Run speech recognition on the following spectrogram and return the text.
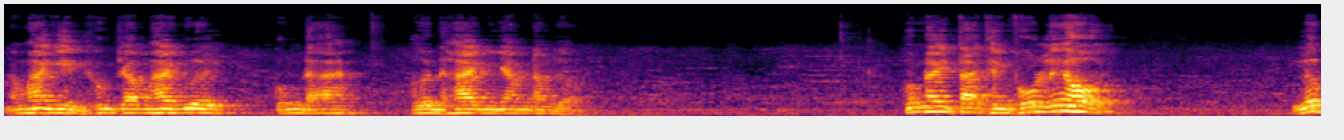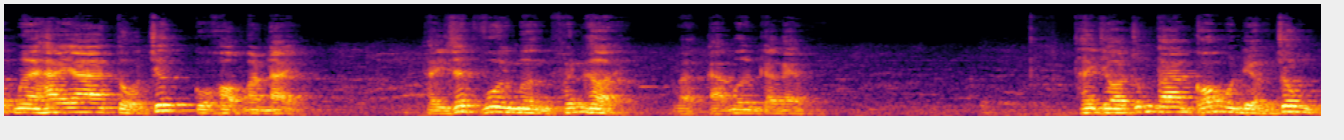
năm 2020 cũng đã hơn 25 năm rồi. Hôm nay tại thành phố Lễ Hội, lớp 12A tổ chức cuộc họp mặt này. Thầy rất vui mừng, phấn khởi và cảm ơn các em. Thầy trò chúng ta có một điểm chung,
